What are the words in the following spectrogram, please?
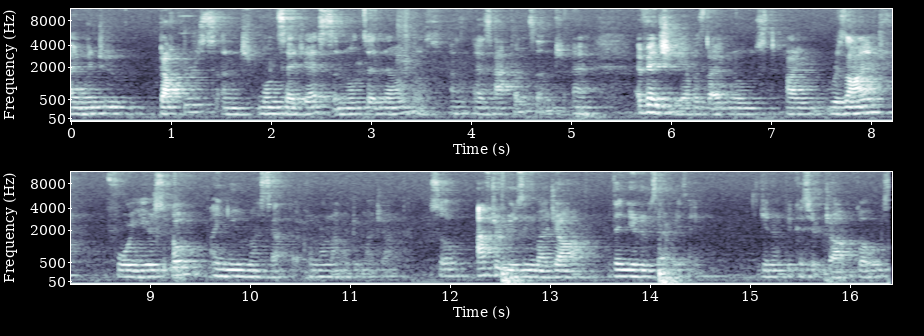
I went to doctors, and one said yes, and one said no, as, as happens. And uh, eventually, I was diagnosed. I resigned four years ago. I knew myself I could no longer do my job. So after losing my job, then you lose everything you know, because your job goes.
